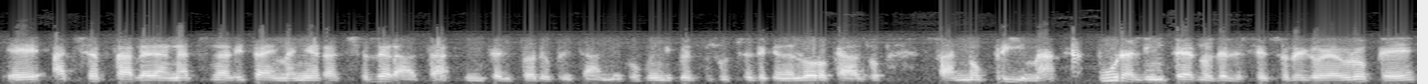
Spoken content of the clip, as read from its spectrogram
è accertare la nazionalità in maniera accelerata in territorio britannico. Quindi questo succede che nel loro caso fanno prima, pur all'interno delle stesse regole europee,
